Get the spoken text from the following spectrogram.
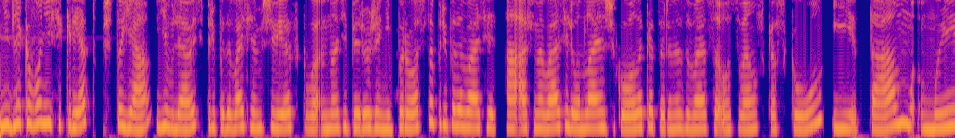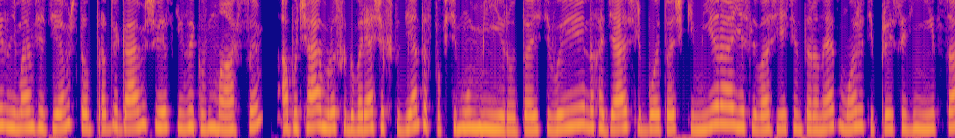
Ни для кого не секрет, что я являюсь преподавателем шведского, но теперь уже не просто преподаватель, а основатель онлайн-школы, которая называется Освенска School. И там мы занимаемся тем, что продвигаем шведский язык в массы обучаем русскоговорящих студентов по всему миру. То есть вы, находясь в любой точке мира, если у вас есть интернет, можете присоединиться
